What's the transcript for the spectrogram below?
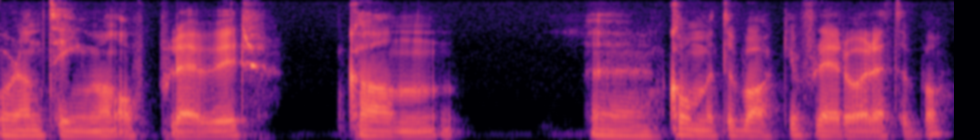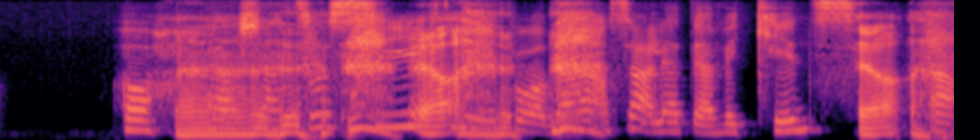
Hvordan ting man opplever, kan komme tilbake flere år etterpå. Åh, jeg har kjent så sykt Ja. mye på det. Særlig etter jeg fikk kids. Ja. Ja,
